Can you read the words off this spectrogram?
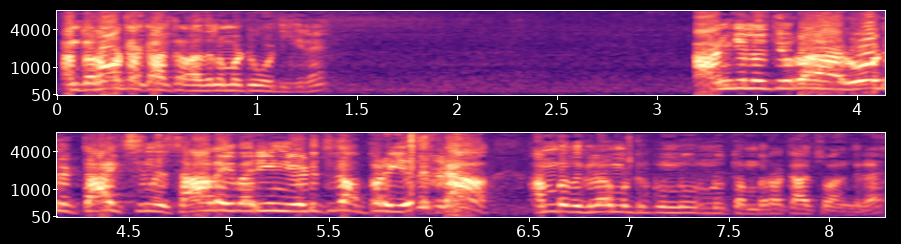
அந்த ரோட்டை காட்டுற அதில் மட்டும் ஓட்டிக்கிறேன். அஞ்சு லட்சம் ரூபா ரோடு டாக்ஸ்னு சாலை வரின்னு எடுத்துட்டு அப்புறம் எதுக்குடா ஐம்பது கிலோமீட்டருக்கு நூறு நூற்றம்பது ரூபா காசு வாங்குற?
